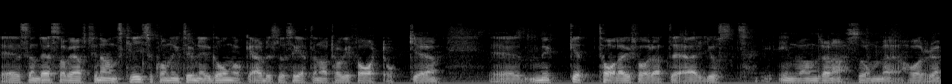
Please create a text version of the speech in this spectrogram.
Eh, sen dess har vi haft finanskris och konjunkturnedgång och arbetslösheten har tagit fart och eh, eh mycket talar ju för att det är just invandrarna som eh, har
